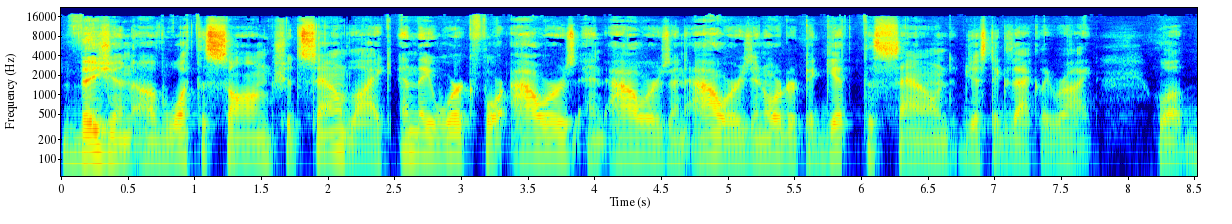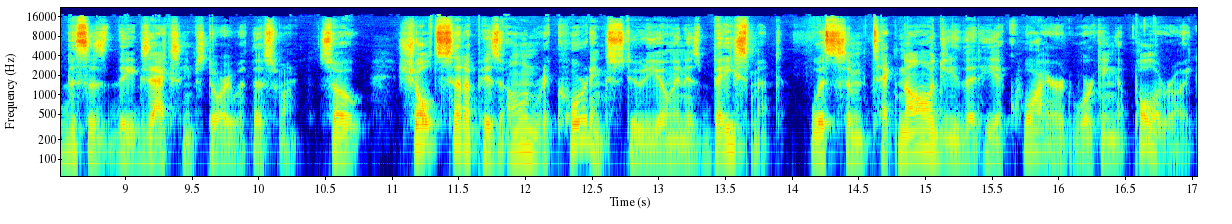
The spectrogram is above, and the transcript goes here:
vision of what the song should sound like, and they work for hours and hours and hours in order to get the sound just exactly right. Well, this is the exact same story with this one. So Scholz set up his own recording studio in his basement with some technology that he acquired working at Polaroid.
